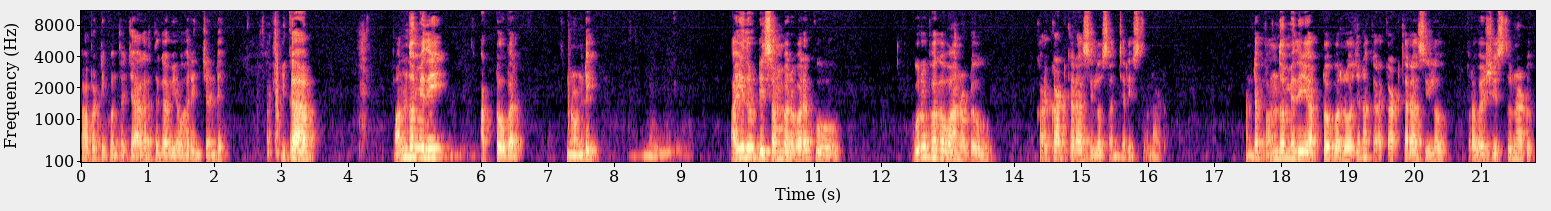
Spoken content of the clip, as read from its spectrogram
కాబట్టి కొంత జాగ్రత్తగా వ్యవహరించండి. ఇక పంతొమ్మిది అక్టోబర్ నుండి ఐదు డిసెంబర్ వరకు గురు భగవానుడు కర్కాటక రాశిలో సంచరిస్తున్నాడు. అంటే పంతొమ్మిది అక్టోబర్ రోజున కర్కాటక రాశిలో ప్రవేశిస్తున్నాడు.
